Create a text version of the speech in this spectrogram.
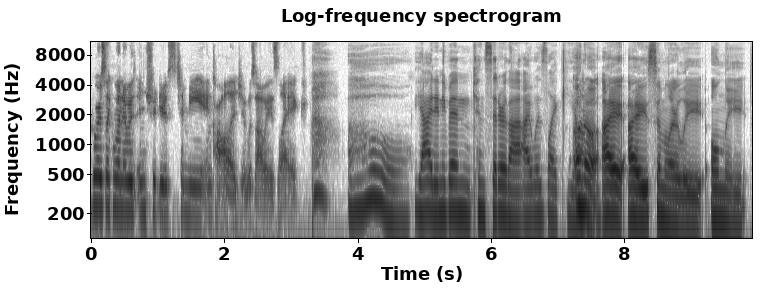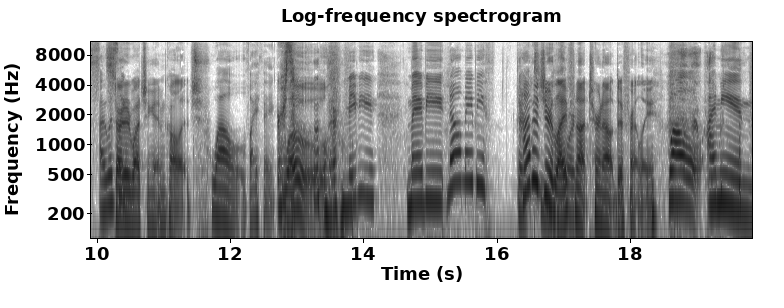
Whereas like when it was introduced to me in college, it was always like Oh, yeah. I didn't even consider that. I was like, young. Oh no, I I similarly only I was, started like- watching it in college. twelve, I think. Or Whoa. so. or maybe, maybe no, maybe. How did your life 14. not turn out differently? Well, I mean,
